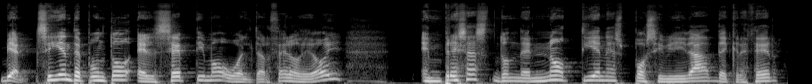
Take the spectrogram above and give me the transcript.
Bien, siguiente punto, el séptimo o el tercero de hoy. Empresas donde no tienes posibilidad de crecer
